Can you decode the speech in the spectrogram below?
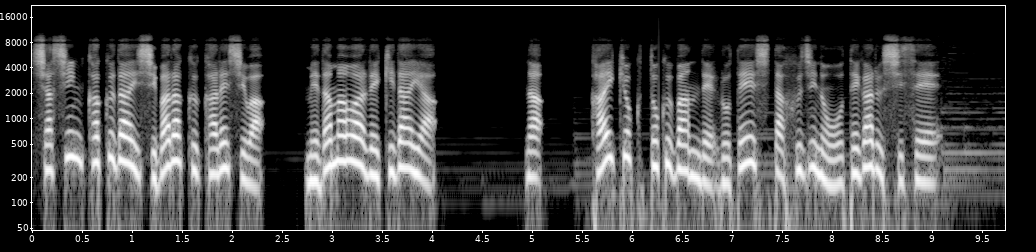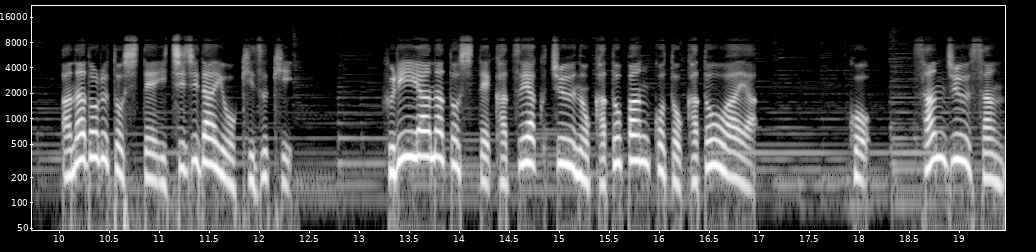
写真拡大しばらく彼氏は、目玉は歴代や。な、開局特番で露呈した富士のお手軽姿勢。侮るとして一時代を築き、フリーアナとして活躍中のカトパンコと加藤綾子33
